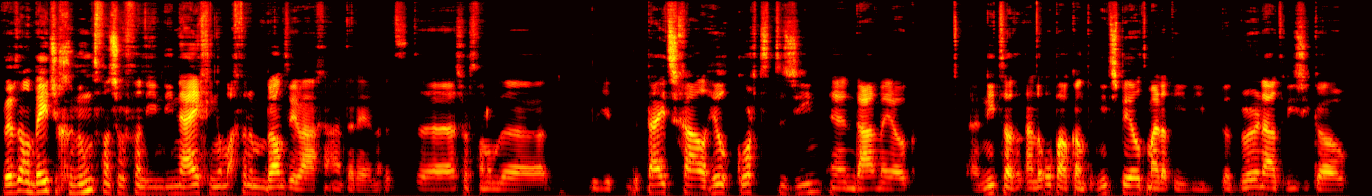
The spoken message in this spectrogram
We hebben het al een beetje genoemd van, soort van die, die neiging om achter een brandweerwagen aan te rennen. Het eh, soort van om de, de, de tijdschaal heel kort te zien en daarmee ook eh, niet dat het aan de opbouwkant het niet speelt, maar dat die, die, dat burn-out risico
